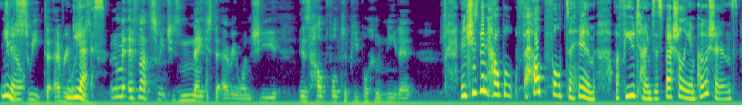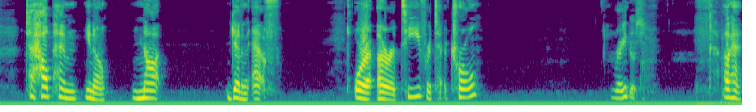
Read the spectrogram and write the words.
you she's know, sweet to everyone. Yes. She's- if not sweet, she's nice to everyone. She is helpful to people who need it. And she's been helpful helpful to him a few times, especially in potions, to help him, you know, not get an F or a, or a T for t- troll. Right? Yes. Okay,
